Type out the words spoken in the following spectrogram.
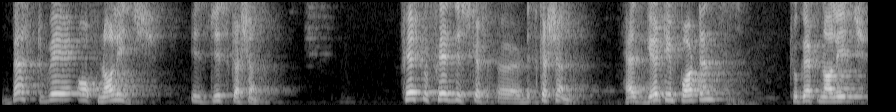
Best way of knowledge is discussion. Face-to-face uh, discussion has great importance to get knowledge.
